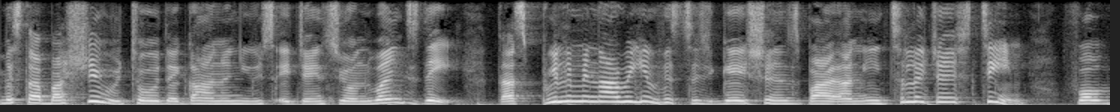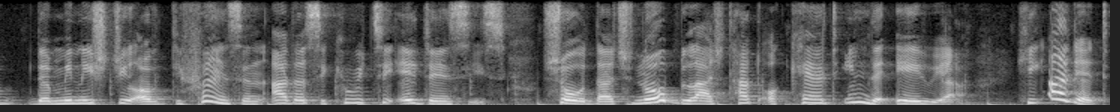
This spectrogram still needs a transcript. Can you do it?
Mr. Bashiru told the Ghana News Agency on Wednesday that preliminary investigations by an intelligence team for the Ministry of Defense and other security agencies showed that no blast had occurred in the area. He added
